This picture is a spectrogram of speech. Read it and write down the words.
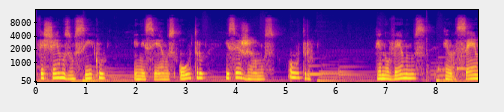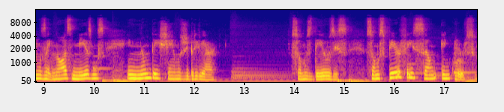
Fechemos um ciclo, iniciemos outro e sejamos outro. Renovemos-nos, renascemos em nós mesmos e não deixemos de brilhar. Somos deuses, somos perfeição em curso.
